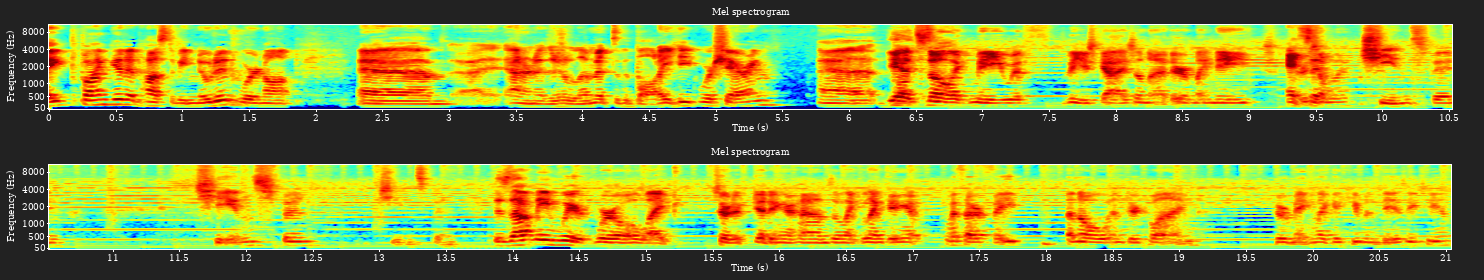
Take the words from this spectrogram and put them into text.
big blanket. It has to be noted. We're not. Um, I, I don't know. There's a limit to the body heat we're sharing. Uh, yeah it's not like me with these guys on either of my knees it's or a something chain spoon. chain spoon Chain spoon. Does that mean we're we're all like sort of getting our hands and like linking it with our feet and all intertwined? We're making like a human daisy chain.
